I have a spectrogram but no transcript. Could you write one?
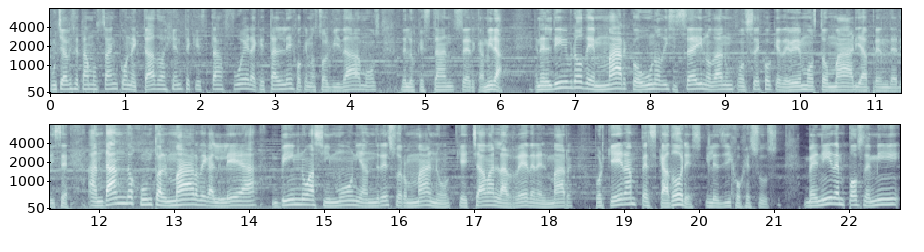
Muchas veces estamos tan conectados a gente que está afuera, que está lejos, que nos olvidamos de los que están cerca. Mira, en el libro de Marco 1.16 nos dan un consejo que debemos tomar y aprender. Dice, andando junto al mar de Galilea, vino a Simón y a Andrés su hermano, que echaban la red en el mar, porque eran pescadores, y les dijo Jesús, venid en pos de mí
